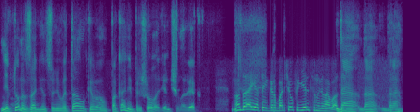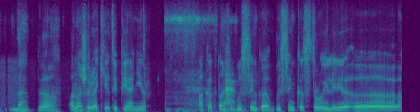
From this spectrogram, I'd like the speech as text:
Никто на задницу не выталкивал, пока не пришел один человек. Ну да, это и Горбачев, и Ельцин виноваты. Да, да, да, да. Да. А наши ракеты «Пионер». А как наши быстренько, быстренько строили э,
